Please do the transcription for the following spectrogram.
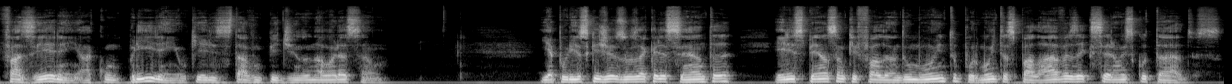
fazerem, a cumprirem o que eles estavam pedindo na oração. E é por isso que Jesus acrescenta: eles pensam que falando muito, por muitas palavras, é que serão escutados.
